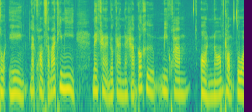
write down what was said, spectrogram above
ตัวเอง และความสามารถที่มีในขณะเดียวกันนะครับ ก็คือมีความอ่อนน้อมถ่อมตัว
